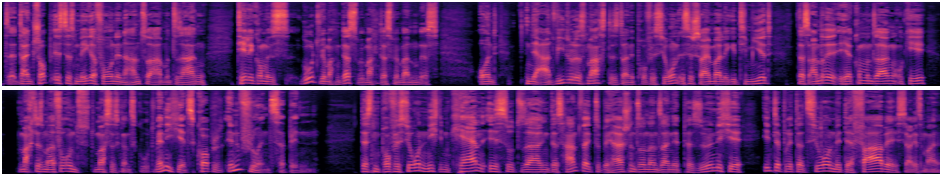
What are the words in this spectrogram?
dein Job ist das Megafon in der Hand zu haben und zu sagen, Telekom ist gut, wir machen das, wir machen das, wir machen das. Und in der Art, wie du das machst, das ist deine Profession, ist es scheinbar legitimiert, dass andere herkommen und sagen, okay, mach das mal für uns, du machst das ganz gut. Wenn ich jetzt Corporate Influencer bin, dessen Profession nicht im Kern ist, sozusagen das Handwerk zu beherrschen, sondern seine persönliche Interpretation mit der Farbe, ich sage jetzt mal,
